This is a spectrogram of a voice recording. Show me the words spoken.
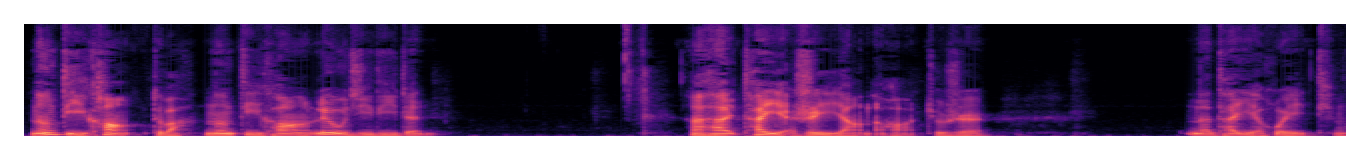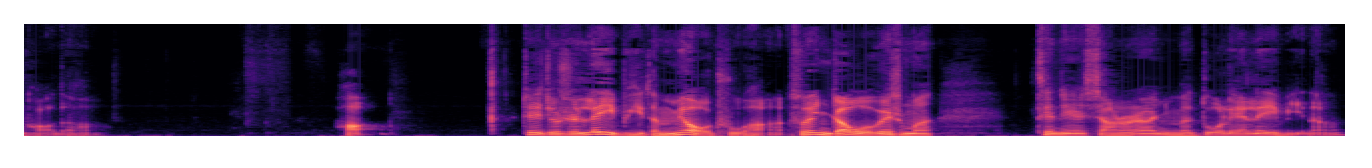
能抵抗对吧？能抵抗六级地震，那它它也是一样的哈，就是那它也会挺好的哈。好，这就是类比的妙处哈。所以你知道我为什么？天天想着让你们多练类比呢，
